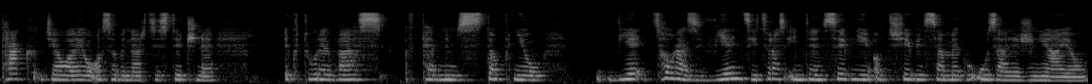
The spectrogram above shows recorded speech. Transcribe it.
tak działają osoby narcystyczne, które Was w pewnym stopniu wie, coraz więcej, coraz intensywniej od siebie samego uzależniają.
